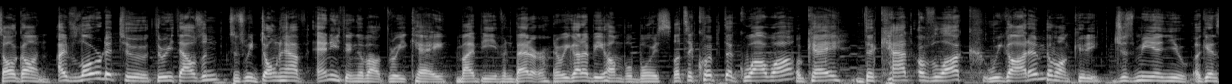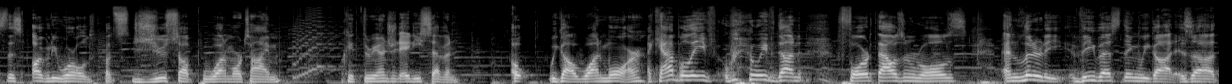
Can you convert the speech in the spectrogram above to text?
It's all gone. I've lowered it to 3,000 since we don't have anything about 3K. It might be even better. And we gotta be humble, boys. Let's equip the Guawa, okay? The cat of luck. We got him. Come on, kitty. Just me and you against this ugly world. Let's juice up one more time. Okay, 387. Oh, we got one more. I can't believe we've done 4,000 rolls. And literally, the best thing we got is a,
